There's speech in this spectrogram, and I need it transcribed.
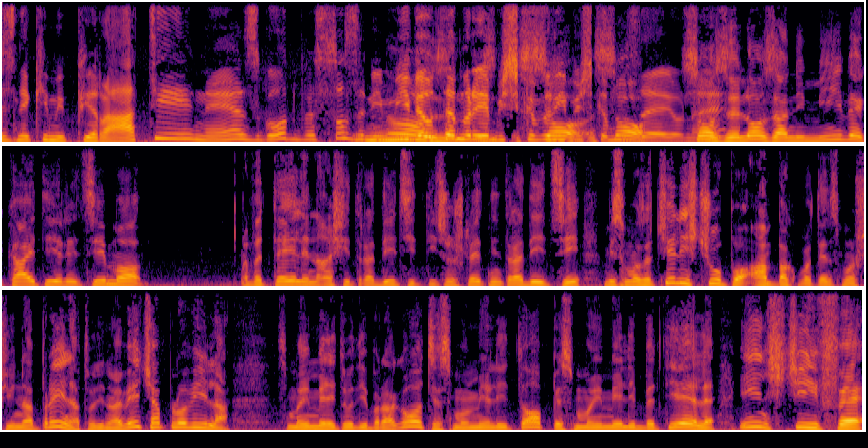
z nekimi pirati, ne, zgodbe so zanimive no, v tem rebiškem, so, ribiškem so, muzeju. Ne? So zelo zanimive, kajti recimo v tej naši tradiciji, tisočletni tradiciji, mi smo začeli s čupo, ampak potem smo šli naprej na tudi največja plovila. Smo imeli tudi bragoce, smo imeli tope, smo imeli betjele in ščife,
